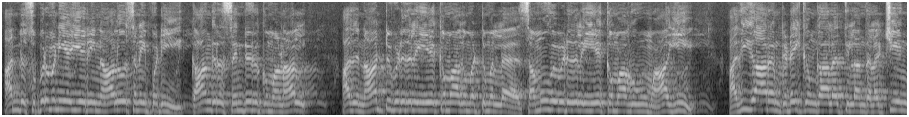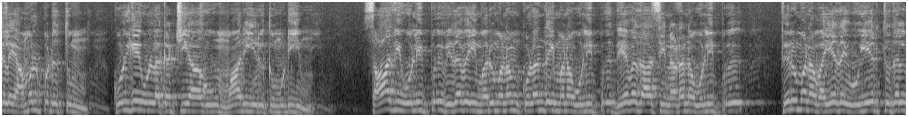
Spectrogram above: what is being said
அன்று சுப்பிரமணிய ஐயரின் ஆலோசனைப்படி காங்கிரஸ் சென்றிருக்குமானால் அது நாட்டு விடுதலை இயக்கமாக மட்டுமல்ல சமூக விடுதலை இயக்கமாகவும் ஆகி அதிகாரம் கிடைக்கும் காலத்தில் அந்த லட்சியங்களை அமல்படுத்தும் கொள்கை உள்ள கட்சியாகவும் மாறியிருக்க முடியும். சாதி ஒழிப்பு விதவை மறுமணம் குழந்தை மன ஒழிப்பு தேவதாசி நடன ஒழிப்பு திருமண வயதை உயர்த்துதல்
